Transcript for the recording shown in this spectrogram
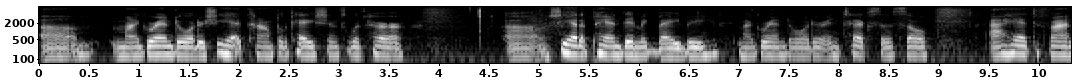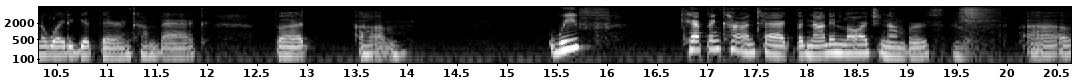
um, my granddaughter, she had complications with her. Uh, she had a pandemic baby, my granddaughter in Texas. So I had to find a way to get there and come back. But um, we've kept in contact, but not in large numbers. Uh,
